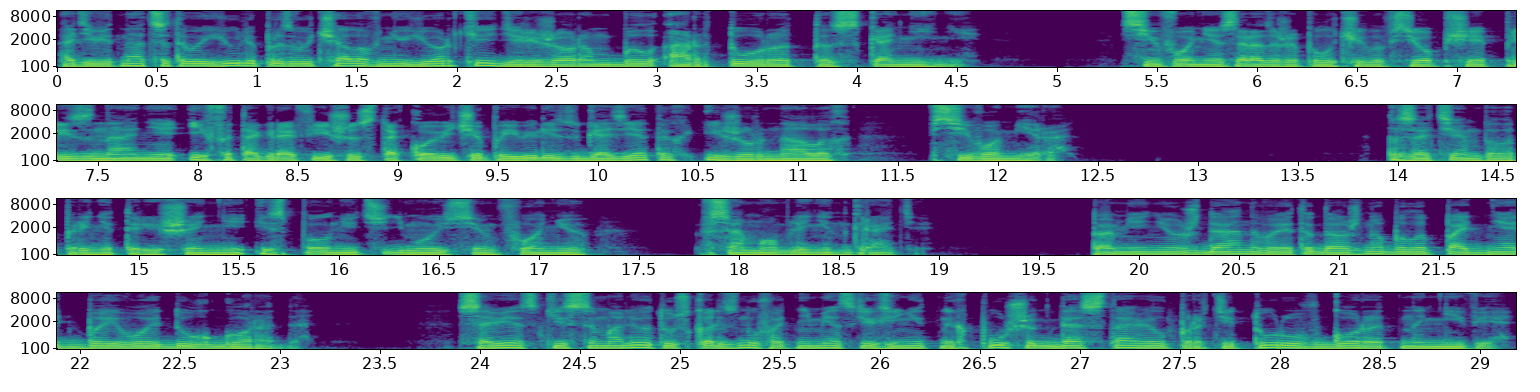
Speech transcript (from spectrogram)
а 19 июля прозвучало в Нью-Йорке, дирижером был Артуро Тосканини. Симфония сразу же получила всеобщее признание, и фотографии Шостаковича появились в газетах и журналах всего мира. Затем было принято решение исполнить седьмую симфонию в самом Ленинграде. По мнению Жданова, это должно было поднять боевой дух города. Советский самолет, ускользнув от немецких зенитных пушек, доставил партитуру в город на Неве.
